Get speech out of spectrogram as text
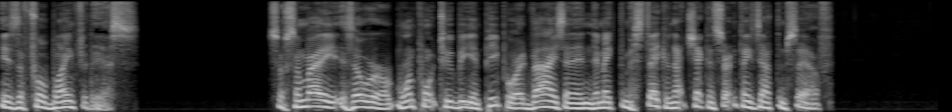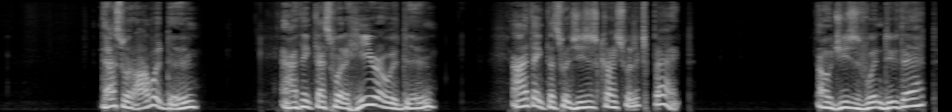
is the full blame for this. So somebody is over 1.2 billion people are advised and they make the mistake of not checking certain things out themselves. That's what I would do. And I think that's what a hero would do. I think that's what Jesus Christ would expect. Oh, Jesus wouldn't do that?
